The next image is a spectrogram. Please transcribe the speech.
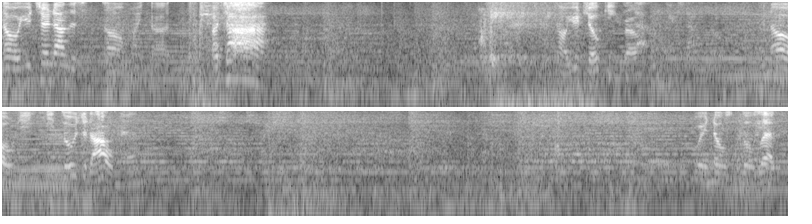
No, you turn down this. Oh my god. Attack! No, you're joking, bro. No, he he throws it out, man. No left.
